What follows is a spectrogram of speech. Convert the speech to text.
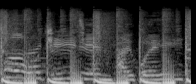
错与错之间徘徊，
